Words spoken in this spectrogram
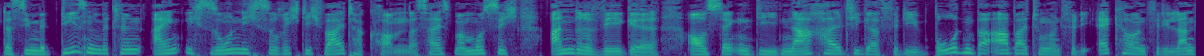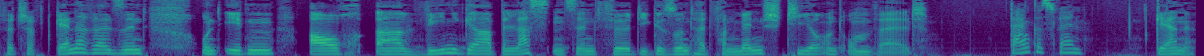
dass sie mit diesen Mitteln eigentlich so nicht so richtig weiterkommen. Das heißt, man muss sich andere Wege ausdenken, die nachhaltiger für die Bodenbearbeitung und für die Äcker und für die Landwirtschaft generell sind und eben auch äh, weniger belastend sind für die Gesundheit von Mensch, Tier und Umwelt. Danke, Sven. Gerne.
